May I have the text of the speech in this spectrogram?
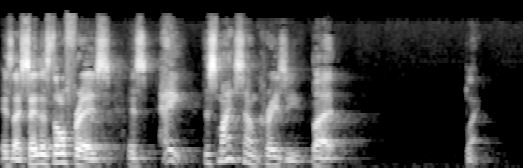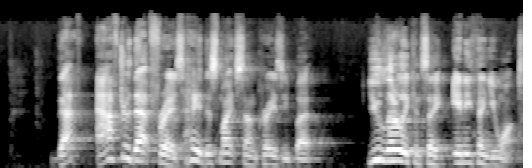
is I say this little phrase is, hey, this might sound crazy, but. That after that phrase, hey, this might sound crazy, but you literally can say anything you want.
